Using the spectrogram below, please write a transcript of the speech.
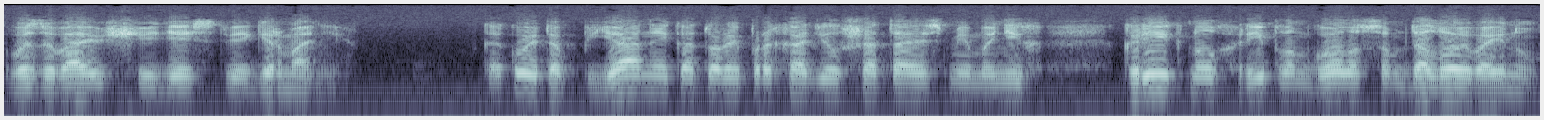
вызывающие действия Германии. Какой-то пьяный, который проходил, шатаясь мимо них, крикнул хриплым голосом «Долой войну!».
